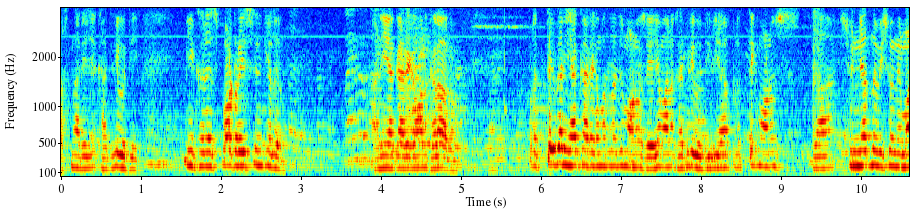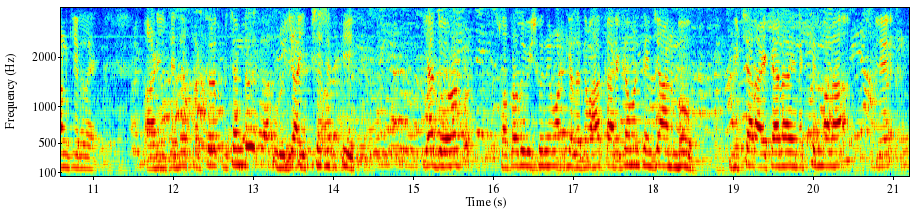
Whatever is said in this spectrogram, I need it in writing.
असणारी जी खात्री होती. मी खरं स्पॉट रजिस्ट्रेशन केलं आणि या कार्यक्रमाला खरं आलो. प्रत्येकजण ह्या कार्यक्रमातला जो माणूस आहे हे मला खात्री होती की हा प्रत्येक माणूस या शून्यातनं विश्व निर्माण केलेला आहे. आणि त्यांच्या प्रक प्रचंड ऊर्जा इच्छाशक्ती या जोरात स्वतःचं विश्व निर्माण केलं. तेव्हा हा कार्यक्रम आणि त्यांचे अनुभव विचार ऐकायला हे नक्कीच मला म्हणजे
